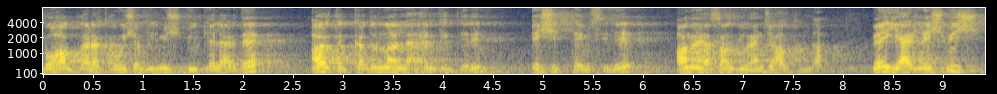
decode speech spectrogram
bu haklara kavuşabilmiş ülkelerde artık kadınlarla erkeklerin eşit temsili anayasal güvence altında ve yerleşmiş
